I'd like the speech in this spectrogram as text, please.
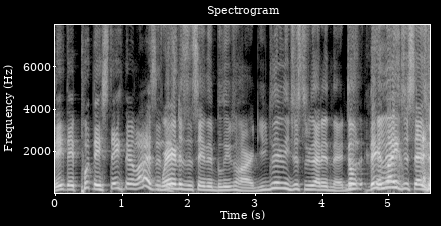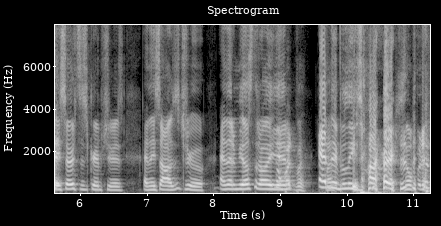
They they put they stake their lives in. Where this. does it say they believed hard? You literally just threw that in there. No, they it literally like- just says they search the scriptures and they saw it's true, and then Emil's throwing No, in, but- but- and but- they believed hard. No, but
